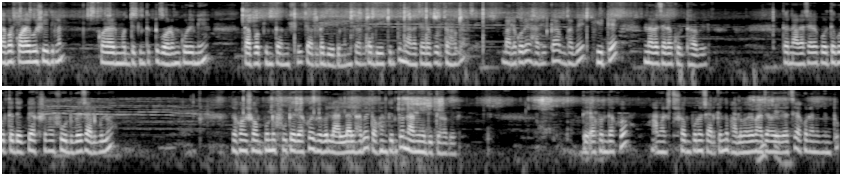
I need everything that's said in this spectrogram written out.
তারপর কড়াই বসিয়ে দিলাম। কড়াইয়ের মধ্যে কিন্তু একটু গরম করে নিয়ে তারপর কিন্তু আমি সেই চালটা দিয়ে দিলাম। চালটা দিয়ে কিন্তু নাড়াচাড়া করতে হবে। ভালো করে হালকাভাবে হিটে নাড়াচাড়া করতে হবে। তো নাড়াচাড়া করতে করতে দেখবে একসময় ফুটবে চালগুলো। যখন সম্পূর্ণ ফুটে দেখো, এভাবে লাল লাল হবে, তখন কিন্তু নামিয়ে দিতে হবে। তো এখন দেখো আমার সম্পূর্ণ চাল কিন্তু ভালোভাবে ভাজা হয়ে গেছে। এখন আমি কিন্তু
